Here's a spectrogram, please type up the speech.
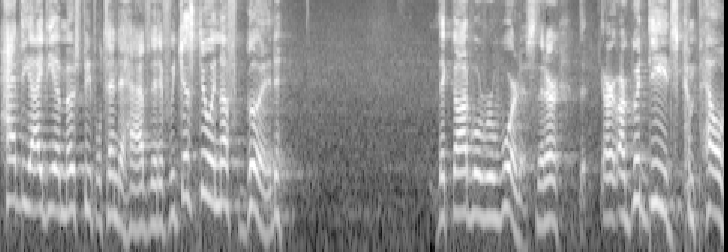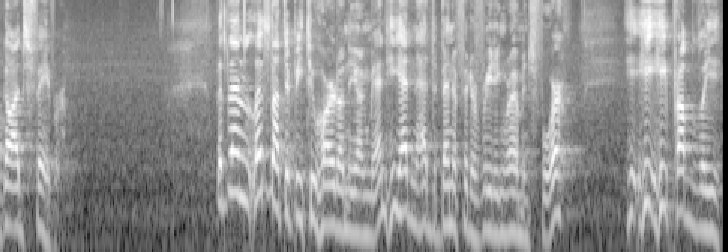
had the idea most people tend to have that if we just do enough good, that God will reward us, that our, our, our good deeds compel God's favor. But then let's not be too hard on the young man. He hadn't had the benefit of reading Romans 4. He, he, he, probably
